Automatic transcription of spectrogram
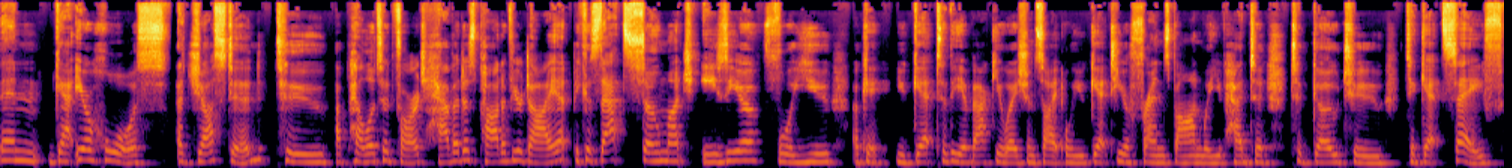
then get your horse adjusted to a pelleted forage, have it as part of your diet, because that's so much easier for you. Okay, you get to the evacuation site or you get to your friend's barn where you've had to to go to to get safe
